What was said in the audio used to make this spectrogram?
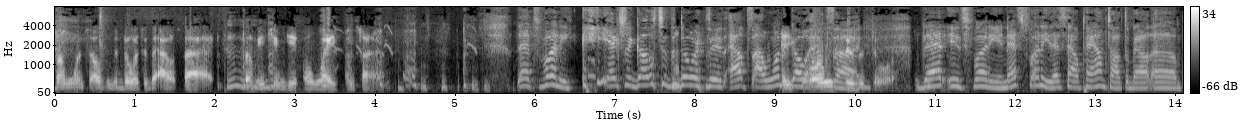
someone to open the door to the outside so he can get away sometimes. That's funny. He actually goes to the door and says, outside. I want to He go goes outside. to the door. That is funny, and that's funny. That's how Pam talked about um,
